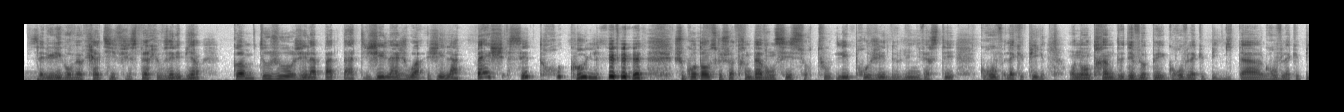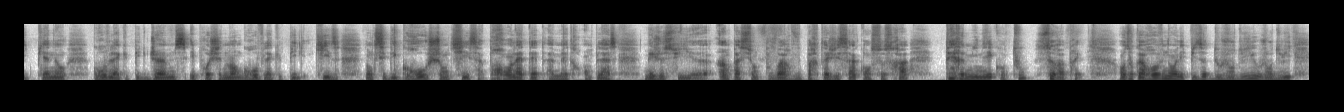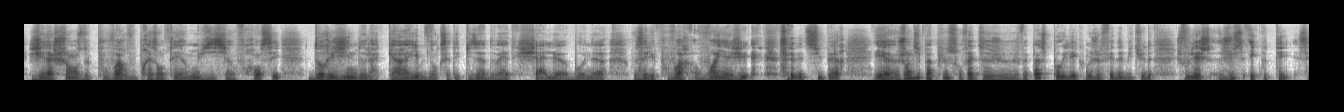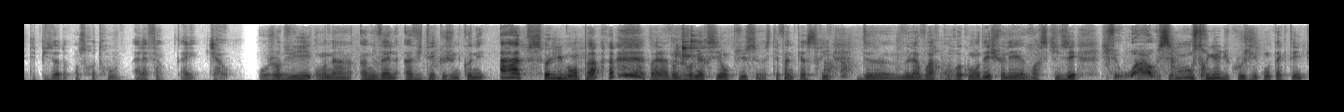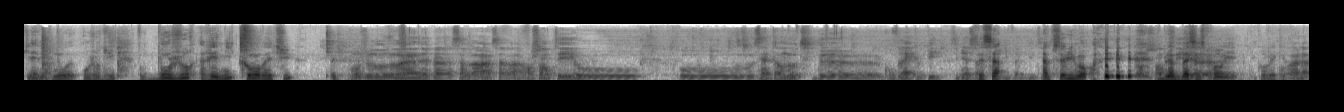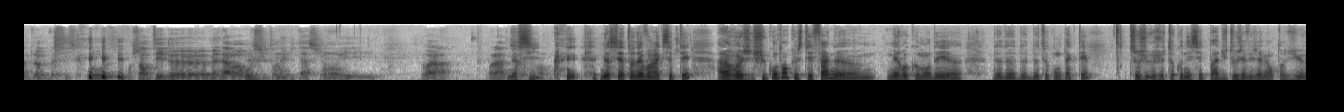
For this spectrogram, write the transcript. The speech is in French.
Salut les grooveurs créatifs, j'espère que vous allez bien. Comme toujours, j'ai la patate, j'ai la joie, j'ai la pêche, c'est trop cool. je suis content parce que je suis en train d'avancer sur tous les projets de l'université Groove Lacupig. On est en train de développer Groove Lacupig guitare, Groove Lacupig piano, Groove Lacupig drums et prochainement Groove Lacupig kids. Donc c'est des gros chantiers, ça prend la tête à mettre en place, mais je suis euh, impatient de pouvoir vous partager ça quand ce sera terminé quand tout sera prêt. En tout cas, revenons à l'épisode d'aujourd'hui. Aujourd'hui, j'ai la chance de pouvoir vous présenter un musicien français d'origine de la Caraïbe. Donc cet épisode va être chaleur, bonheur. Vous allez pouvoir voyager. Ça va être super. Et euh, j'en dis pas plus. En fait, je ne vais pas spoiler comme je fais d'habitude. Je vous laisse juste écouter cet épisode. On se retrouve à la fin. Allez, ciao Aujourd'hui, on a un nouvel invité que je ne connais absolument pas. voilà, donc je remercie en plus euh, Stéphane Castri de me l'avoir recommandé. Je suis allé euh, voir ce qu'il faisait. J'ai fait waouh, c'est monstrueux. Du coup, je l'ai contacté. Et puis il est avec nous euh, aujourd'hui. Donc bonjour Rémi, comment vas-tu? Bonjour Johan, eh ben, ça va, ça va. Enchanté aux, aux internautes de Groove Like a Pig, c'est bien ça? C'est ça, absolument. Blog Bassist Pro, oui. Voilà, Blog Bassiste Pro. Enchanté de, ben, d'avoir reçu ton invitation et voilà. voilà Merci. Merci à toi d'avoir accepté. Alors, euh, je suis content que Stéphane euh, m'ait recommandé euh, de, de, de, te contacter. Parce que je ne te connaissais pas du tout, j'avais jamais entendu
